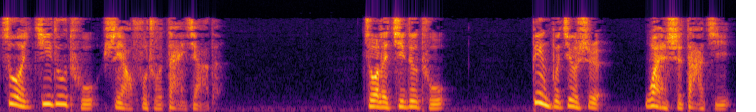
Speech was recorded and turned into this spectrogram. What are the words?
做基督徒是要付出代价的，做了基督徒，并不就是万事大吉。”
